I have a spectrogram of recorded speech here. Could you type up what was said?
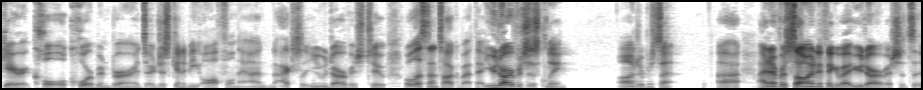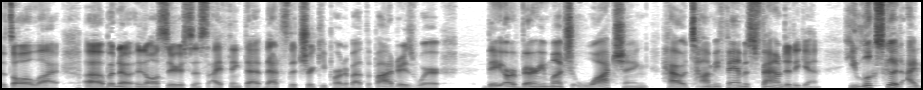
Gerrit Cole, Corbin Burnes are just going to be awful now. And actually, Yu Darvish too. But let's not talk about that. Yu Darvish is clean, 100. percent uh, I never saw anything about Yu Darvish. It's it's all a lie. Uh, but no, in all seriousness, I think that that's the tricky part about the Padres, where they are very much watching how Tommy Pham is found it again. He looks good. I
